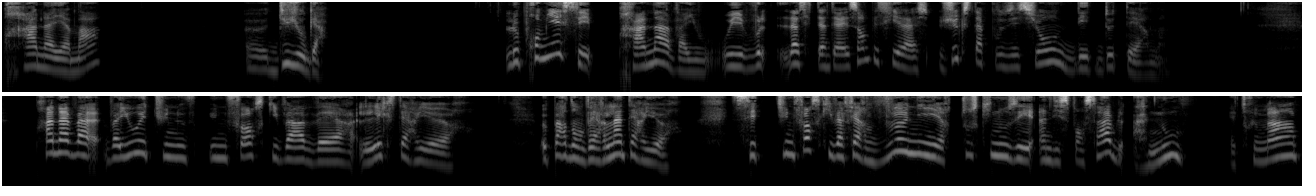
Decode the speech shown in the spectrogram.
pranayamas euh, du yoga. Le premier, c'est pranavayu. Oui, là c'est intéressant puisqu'il y a la juxtaposition des deux termes. Pranavayu est une, force qui va vers l'extérieur, euh, pardon, vers l'intérieur. C'est une force qui va faire venir tout ce qui nous est indispensable à nous, êtres humains,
